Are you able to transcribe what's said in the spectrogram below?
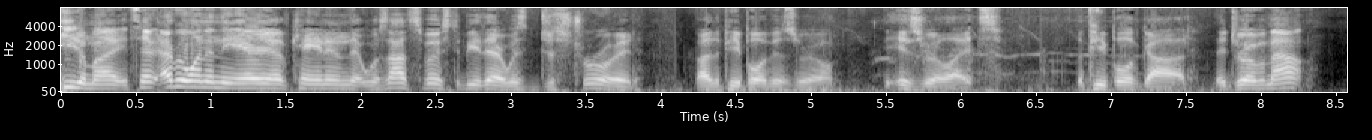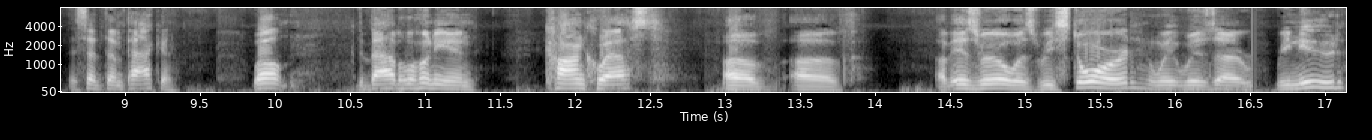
Edomites, everyone in the area of Canaan that was not supposed to be there was destroyed by the people of Israel, the Israelites, the people of God. They drove them out. They sent them packing. Well, the Babylonian conquest of, of, of Israel was restored, it was uh, renewed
